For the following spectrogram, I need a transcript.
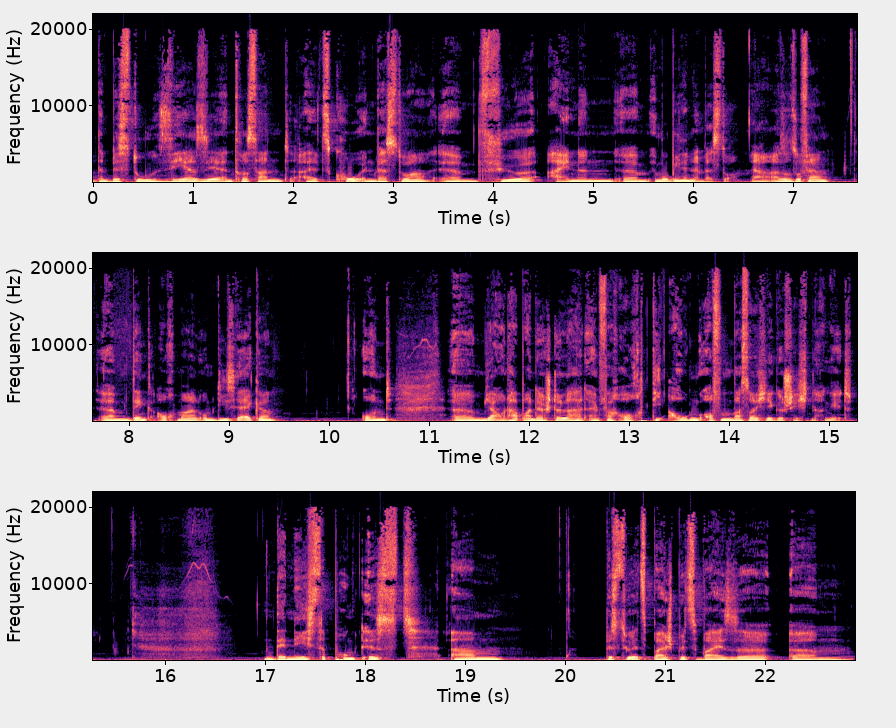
dann bist du sehr, sehr interessant als Co-Investor ähm, für einen ähm, Immobilieninvestor. Ja, also insofern ähm, denk auch mal um diese Ecke. Und ähm, ja, und hab an der Stelle halt einfach auch die Augen offen, was solche Geschichten angeht. Der nächste Punkt ist, ähm, bist du jetzt beispielsweise ähm,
